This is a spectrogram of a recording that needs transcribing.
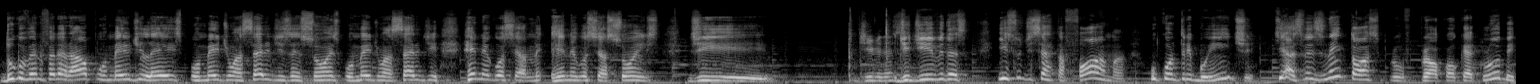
do governo federal por meio de leis, por meio de uma série de isenções, por meio de uma série de renegocia renegociações de dívidas. de dívidas. Isso, de certa forma, o contribuinte, que às vezes nem torce para qualquer clube,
